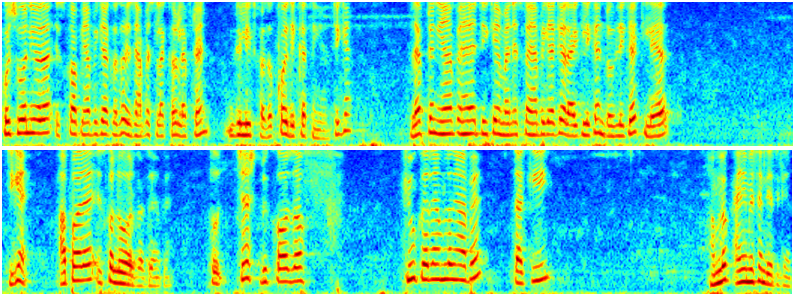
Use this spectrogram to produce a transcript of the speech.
कुछ वो नहीं हो रहा, इसको आप यहाँ पे क्या कर दो, इस यहाँ पे सेलेक्ट करो लेफ़्ट हैंड डिलीट कर दो, कोई दिक्कत नहीं है, ठीक है? लेफ़्ट हैंड यहाँ पे है, ठीक है? मैंने इसका यहाँ पे क्या किया? Right click and duplicate layer ठीक है? अपर है, इसको लोअर कर दो यहाँ पे। तो जस्ट बिकॉज़ ऑफ़ क्यों कर रहे हैं हम लोग यहाँ पे? ताकि हम लोग एनिमेशन दे सकें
